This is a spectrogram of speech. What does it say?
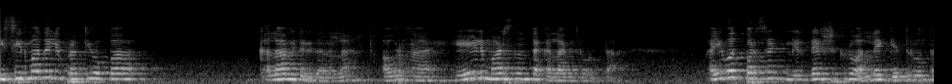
ಈ ಸಿನಿಮಾದಲ್ಲಿ ಪ್ರತಿಯೊಬ್ಬ ಕಲಾವಿದರಿದಾರಲ್ಲ, ಅವ್ರನ್ನ ಹೇಳಿ ಮಾಡಿಸಿದಂಥ ಕಲಾವಿದರು ಅಂತ. ಐವತ್ತು ಪರ್ಸೆಂಟ್ ನಿರ್ದೇಶಕರು ಅಲ್ಲೇ ಗೆದ್ದರು ಅಂತ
